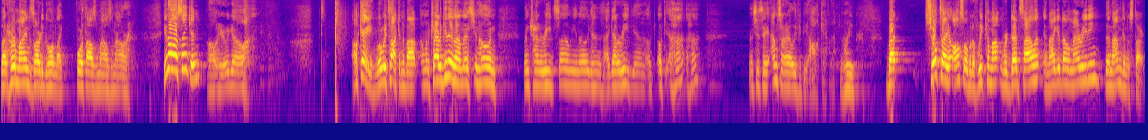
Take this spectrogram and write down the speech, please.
but her mind is already going like four thousand miles an hour. You know, I was thinking, oh, here we go. okay, what are we talking about? I'm going to try to get in on this, you know, and then try to read some. You know, I got to read. Yeah, okay, uh huh, uh huh. Then she say, I'm sorry, I'll leave you be. Oh, okay, read. But she'll tell you also, but if we come out and we're dead silent and I get done with my reading, then I'm going to start.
